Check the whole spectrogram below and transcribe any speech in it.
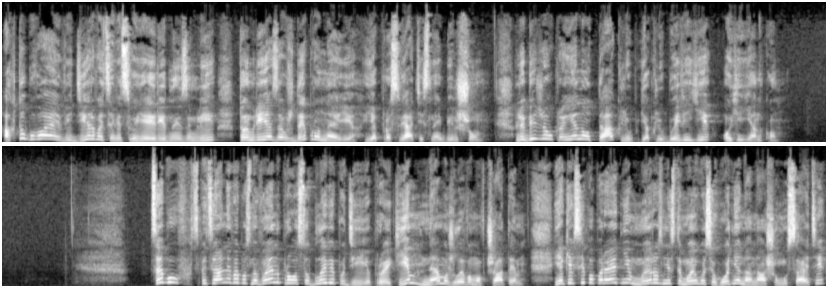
А хто буває, відірветься від своєї рідної землі, той мріє завжди про неї, як про святість найбільшу. Любіть же Україну так, як любив її Огієнко. Це був спеціальний випуск новин про особливі події, про які неможливо мовчати. Як і всі попередні, ми розмістимо його сьогодні на нашому сайті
